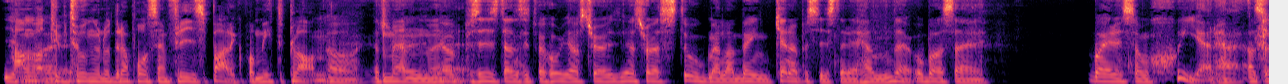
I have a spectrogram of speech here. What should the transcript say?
Ja, var typ tvungen att dra på sig en frispark på mittplan. ja, jag tror, Men, jag, precis den situationen. Jag tror, jag tror jag stod mellan bänkarna precis när det hände och bara säger vad är det som sker här? Alltså,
